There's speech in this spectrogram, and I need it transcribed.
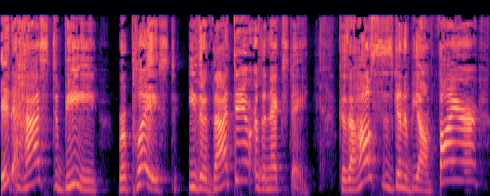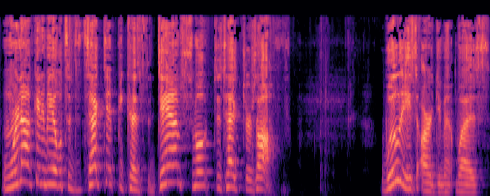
It has to be replaced either that day or the next day because the house is going to be on fire and we're not going to be able to detect it because the damn smoke detector's off. Willie's argument was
